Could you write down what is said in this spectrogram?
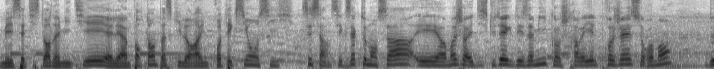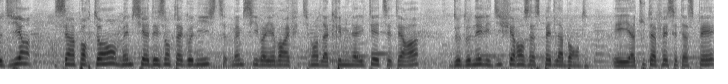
Mais cette histoire d'amitié, elle est importante parce qu'il aura une protection aussi. C'est ça, c'est exactement ça. Et moi, j'avais discuté avec des amis quand je travaillais le projet, ce roman, de dire c'est important, même s'il y a des antagonistes, même s'il va y avoir effectivement de la criminalité, etc., de donner les différents aspects de la bande. Et il y a tout à fait cet aspect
